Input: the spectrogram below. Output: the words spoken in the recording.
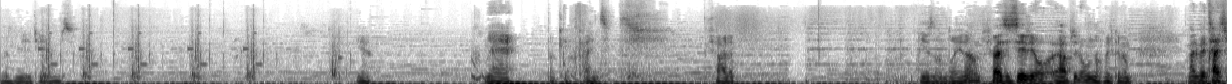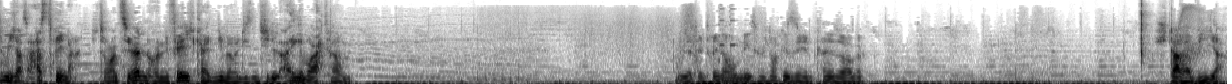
was sind die Themes? Hier. Nee, okay, keins. Schade. Hier so ein Trainer. Ich weiß, ich sehe, ihr habt den oben noch mitgenommen. Man bezeichnet mich als Ass-Trainer. Die Informationen und die Fähigkeiten, die wir mit diesem Titel eingebracht haben. Ja, den Trainer oben links habe ich noch gesehen. Keine Sorge. Staravia.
